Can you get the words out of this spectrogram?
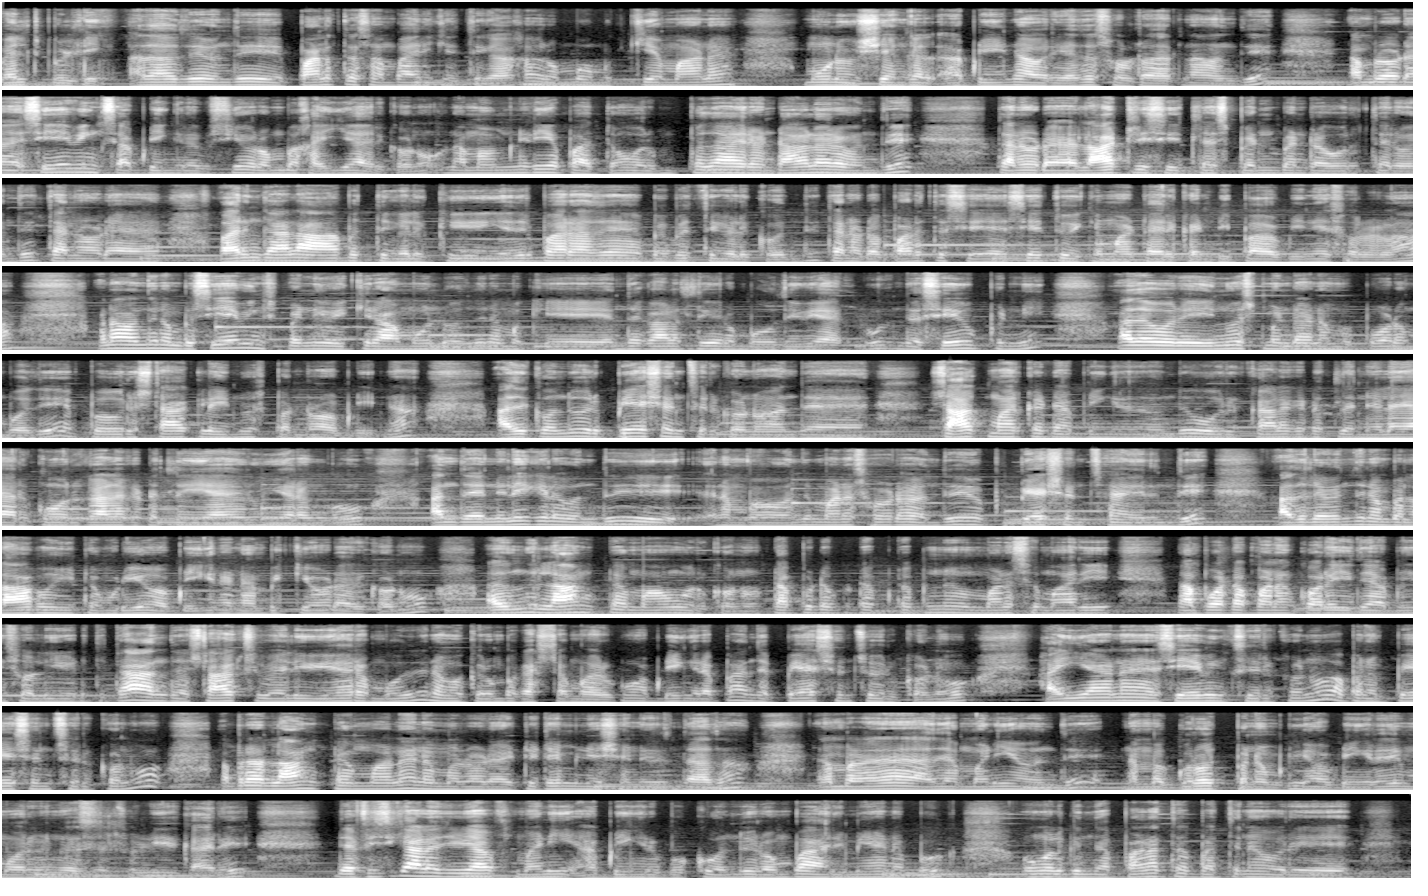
wealth building அதாவது வந்து பணத்தை சம்பாதிக்கிறதுக்காக ரொம்ப முக்கியமான மூணு விஷயங்கள் அப்படின்னு அவர் எதை சொல்கிறாருன்னா வந்து நம்மளோட சேவிங்ஸ் அப்படிங்கிற விஷயம் ரொம்ப ஹையாக இருக்கணும். நம்ம முன்னாடியே பார்த்தோம் ஒரு முப்பதாயிரம் டாலரை வந்து தன்னோட லாட்ரி சீட்டில் ஸ்பெண்ட் பண்ணுற ஒருத்தர் வந்து தன்னோட வருங்கால ஆபத்துகளுக்கு எதிர்பாராத விபத்துகளுக்கு வந்து தன்னோட பணத்தை சே சேர்த்து வைக்க மாட்டார் கண்டிப்பாக அப்படின்னே சொல்லலாம். ஆனால் வந்து நம்ம சேவிங்ஸ் பண்ணி வைக்கிற அமௌண்ட் வந்து நமக்கு எந்த காலத்துலேயும் ரொம்ப உதவியாக இருக்கும். இந்த சேவ் பண்ணி அதை ஒரு இன்வெஸ்ட்மெண்ட்டாக நம்ம போடும்போது இப்போ ஒரு ஸ்டாக்கில் இன்வெஸ்ட் பண்ணுறோம் அப்படின்னா அதுக்கு வந்து ஒரு பேஷன்ஸ் இருக்கணும். அந்த ஸ்டாக் மார்க்கெட் அப்படிங்கிறது வந்து ஒரு காலகட்டத்தில் நிலையாக இருக்கும். ஒரு காலகட்டத்தில் ஏறும் இறங்கும். அந்த நிலைகளை வந்து நம்ம வந்து மனசோட வந்து பேஷன்ஸாக இருந்து அதில் வந்து நம்ம லாபம் ஈட்ட முடியும் அப்படிங்கிற நம்பிக்கையோடு இருக்கணும். அது வந்து லாங் டர்மாகவும் இருக்கணும். டப்பு டப்பு டப்பு டப்புன்னு மனசு மாதிரி நான் போட்ட பணம் குறையுது அப்படின்னு சொல்லி எடுத்துட்டா அந்த ஸ்டாக்ஸ் வேல்யூ ஏறும்போது நமக்கு ரொம்ப கஷ்டமாக இருக்கும். அப்படிங்கிறப்ப அந்த பேஷன்ஸும் இருக்கணும். ஹையான சேவிங்ஸ் இருக்கணும். அப்புறம் பேஷன்ஸ் இருக்கணும். அப்புறம் லாங் டேர்மான நம்மளோட டிட்டர்மினேஷன் இருந்தால் தான் நம்மளால் அதை மணியை வந்து நம்ம க்ரோத் பண்ண முடியும் அப்படிங்கிறதே மோர்கன் ரசல் சொல்லியிருக்காரு. த ஃபிசிக்காலஜி ஆஃப் மணி அப்படிங்கிற புக்கு வந்து ரொம்ப அருமையான புக் உங்களுக்கு இந்த பணத்தை பற்றின ஒரு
